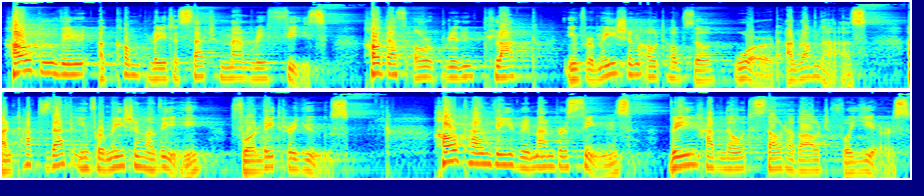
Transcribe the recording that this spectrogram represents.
How do we accomplish such memory feats? How does our brain pluck information out of the world around us and tuck that information away for later use? How can we remember things we have not thought about for years,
